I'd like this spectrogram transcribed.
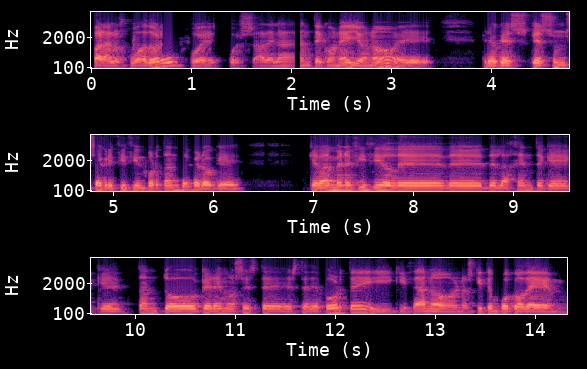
para los jugadores, pues, pues adelante con ello, ¿no? creo que es, que es un sacrificio importante, pero que, que va en beneficio de, la gente que, tanto queremos este, este deporte y quizá no, nos quite un poco de,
